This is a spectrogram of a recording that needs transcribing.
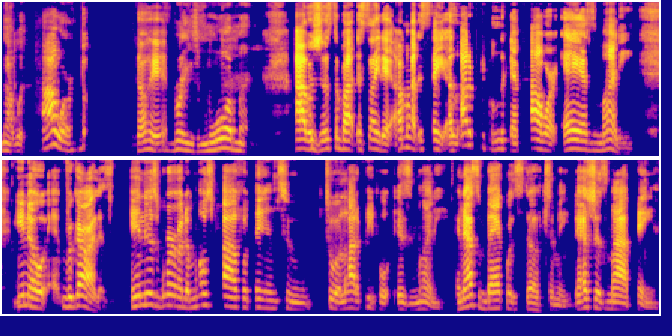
Now, with power Go ahead. brings more money. I was just about to say that. I'm about to say a lot of people look at power as money. You know, eh, regardless. In this world, the most powerful thing to to a lot of people is money. And that's some backwards stuff to me. That's just my opinion.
